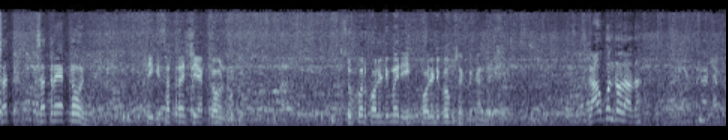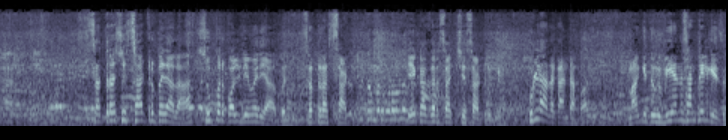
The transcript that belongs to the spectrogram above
सत सतरा एक्कावन्न. ठीक आहे सतराशे एक्कावन्न रुपये. सुपर क्वालिटीमध्ये क्वालिटी बघू शकता कांद्याची गाव कोणतं हो दादा? सतराशे साठ रुपये झाला. सुपर क्वालिटीमध्ये आहे आपण. सतरा साठ. एक हजार सातशे साठ रुपये. कुठला आता कांदा? मागे तुम्ही बियाणं सांगता येईल घ्यायचं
